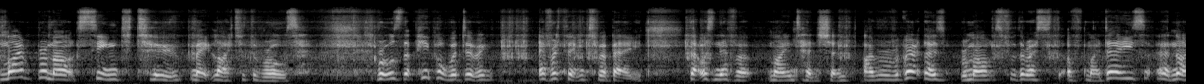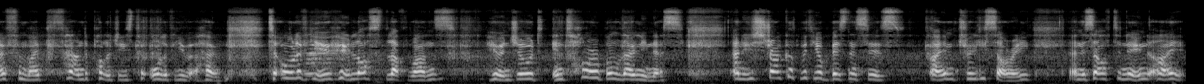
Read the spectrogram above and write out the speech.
My remarks seemed to make light of the rules. Rules that people were doing everything to obey. That was never my intention. I will regret those remarks for the rest of my days, and now for my profound apologies to all of you at home. To all of you who lost loved ones, who endured intolerable loneliness, and who struggled with your businesses, I am truly sorry. And this afternoon, I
